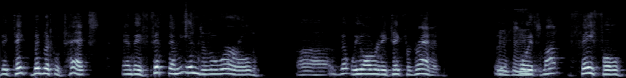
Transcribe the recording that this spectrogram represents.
they take biblical texts and they fit them into the world uh, that we already take for granted. Uh, So Mhm. it's not faithful,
